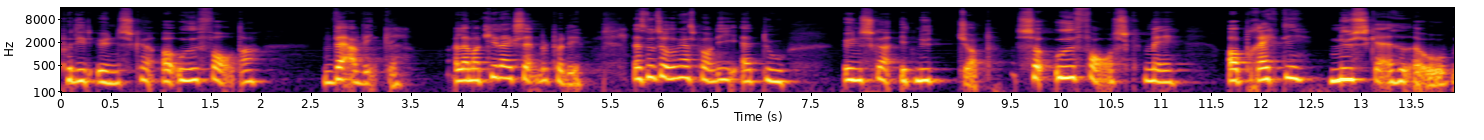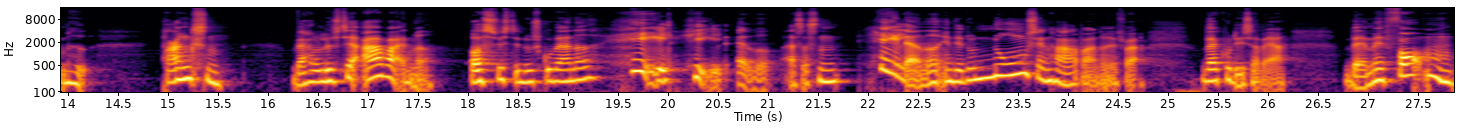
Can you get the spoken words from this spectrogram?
på dit ønske og udfordre hver vinkel. Og lad mig give dig et eksempel på det. Lad os nu tage udgangspunkt i, at du ønsker et nyt job. Så udforsk med oprigtig nysgerrighed og åbenhed. Branchen. Hvad har du lyst til at arbejde med? Også hvis det nu skulle være noget helt, helt andet. Altså sådan helt andet, end det du nogensinde har arbejdet med før. Hvad kunne det så være? Hvad med formen?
